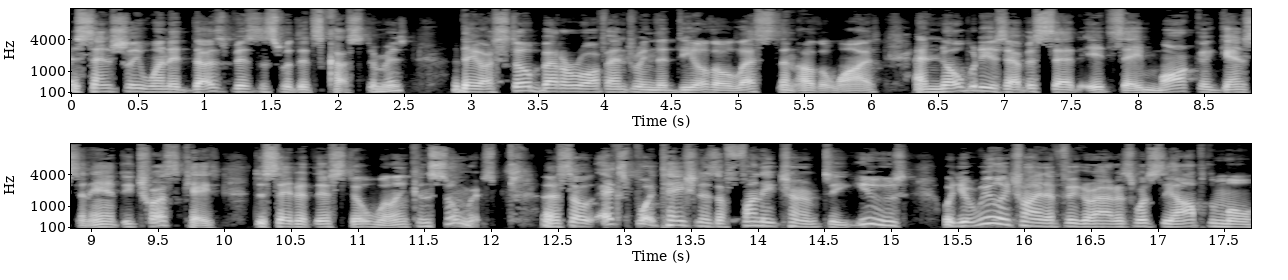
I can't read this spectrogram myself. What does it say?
essentially, when it does business with its customers, they are still better off entering the deal, though less than otherwise. And nobody has ever said it's a mark against an antitrust case to say that they're still willing consumers. Uh, so exploitation is a funny term to use. What you're really trying to figure out is what's the optimal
